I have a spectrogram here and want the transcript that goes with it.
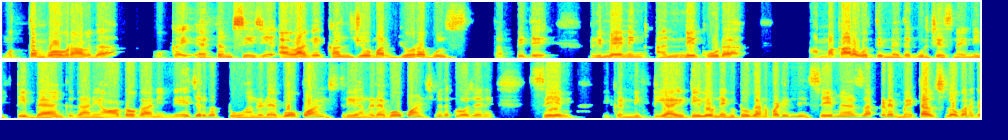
మొత్తం ఓవరాల్గా ఒక ఎఫ్ఎంసీజీ అలాగే కన్జ్యూమర్ డ్యూరబుల్స్ తప్పితే రిమైనింగ్ అన్నీ కూడా అమ్మకాల ఒత్తిడిని అయితే గురి చేసినాయి. నిఫ్టీ బ్యాంక్ కానీ ఆటో కానీ మేజర్గా two hundred above points three hundred above points మీద క్లోజ్ అయినాయి. సేమ్ ఇక్కడ నిఫ్టీ ఐటీలో నెగిటివ్ కనపడింది. సేమ్ యాజ్ అక్కడే మెటల్స్లో కనుక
